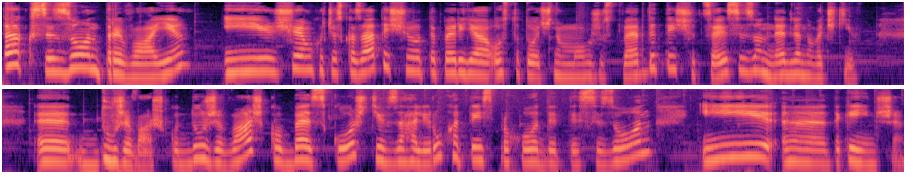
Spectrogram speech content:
Так, сезон триває. І що я вам хочу сказати, що тепер я остаточно можу ствердити, що цей сезон не для новачків. Е, Дуже важко, дуже важко без коштів взагалі рухатись, проходити сезон і е, таке інше.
